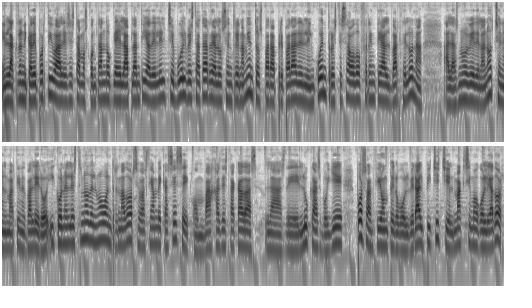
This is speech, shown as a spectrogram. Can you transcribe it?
En la crónica deportiva les estamos contando que la plantilla del Elche vuelve esta tarde a los entrenamientos para preparar el encuentro este sábado frente al Barcelona a las 9 de la noche en el Martínez Valero. Y con el estreno del nuevo entrenador Sebastián Becasese, con bajas destacadas las de Lucas Boyé por sanción, pero volverá el Pichichi, el máximo goleador,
